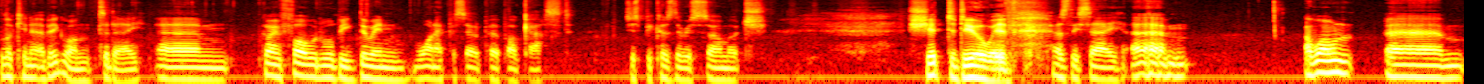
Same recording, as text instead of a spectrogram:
looking at a big one today. Um, going forward, we'll be doing one episode per podcast, just because there is so much shit to deal with, as they say. Um, I won't um,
